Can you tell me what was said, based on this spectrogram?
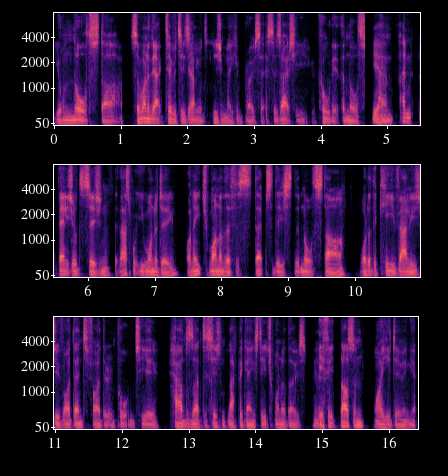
your North Star. So one of the activities yeah. in your decision making process is actually called it the North Star. Yeah. And, and there's your decision. That's what you want to do. On each one of the steps of these, the North Star, what are the key values you've identified that are important to you? How does that decision map against each one of those? Yeah. If it doesn't, why are you doing it?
